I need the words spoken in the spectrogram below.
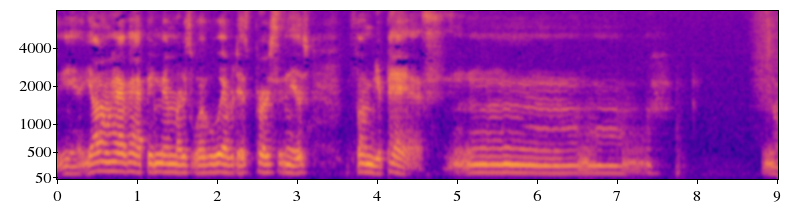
Yeah, y'all don't have happy memories with whoever this person is from your past. Mm, no.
